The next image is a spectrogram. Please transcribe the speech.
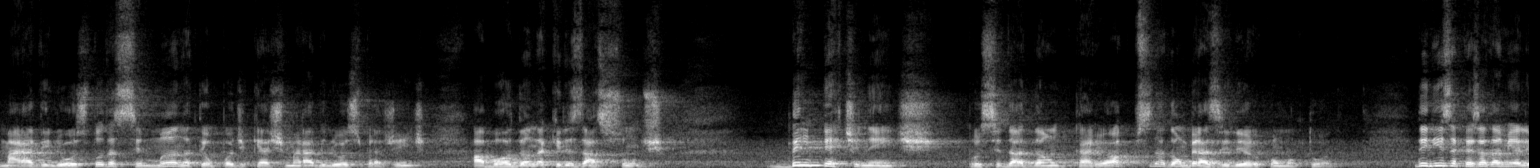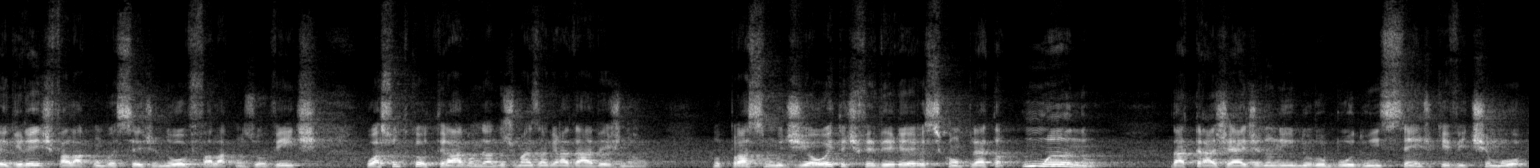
maravilhoso, toda semana tem um podcast maravilhoso para a gente, abordando aqueles assuntos bem pertinentes para o cidadão carioca, para o cidadão brasileiro como um todo. Denise, apesar da minha alegria de falar com você de novo, falar com os ouvintes, o assunto que eu trago não é dos mais agradáveis, não. No próximo dia 8 de fevereiro se completa um ano da tragédia no Ninho do Urubu, do incêndio que vitimou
